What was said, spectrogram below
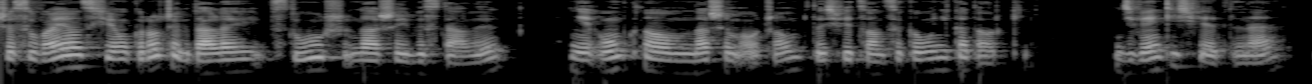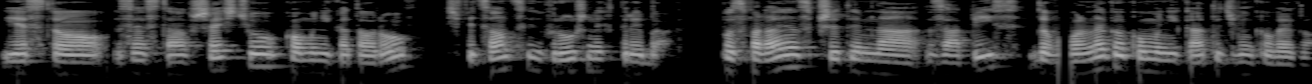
Przesuwając się kroczek dalej wzdłuż naszej wystawy, nie umkną naszym oczom te świecące komunikatorki. Dźwięki świetlne jest to zestaw sześciu komunikatorów świecących w różnych trybach, pozwalając przy tym na zapis dowolnego komunikatu dźwiękowego.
